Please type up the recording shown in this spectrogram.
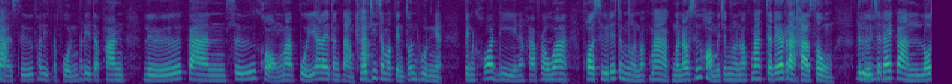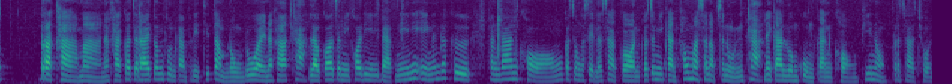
การซื้อผลิตผลผลิตภัณฑ์ หรือการซื้อของมาปุ๋ยอะไรต่างๆ เพื่อที่จะมาเป็นต้นทุนเนี่ยเป็นข้อดีนะคะ เพราะว่าพอซื้อได้จำนวนมากๆ เหมือนเราซื้อของเป็นจำนวนมากๆ จะได้ราคาส่ง หรือจะได้การลด ราคามานะคะก็จะได้ต้นทุนการผลิตที่ต่ำลงด้วยนะคะค่ะ แล้วก็จะมีข้อดีแบบนี้นี่เองนั่นก็คือทางด้านของกระทรวงเกษตรและสหกรณ์ก็จะมีการเข้ามาสนับสนุนค่ะ ในการรวมกลุ่มกันของพี่น้องประชาชน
